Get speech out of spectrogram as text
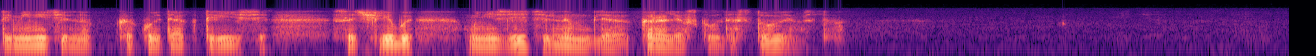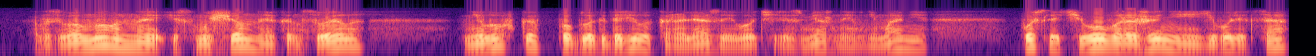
применительно к какой-то актрисе, сочли бы унизительным для королевского достоинства. Взволнованная и смущенная Консуэла неловко поблагодарила короля за его чрезмерное внимание, после чего выражение его лица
